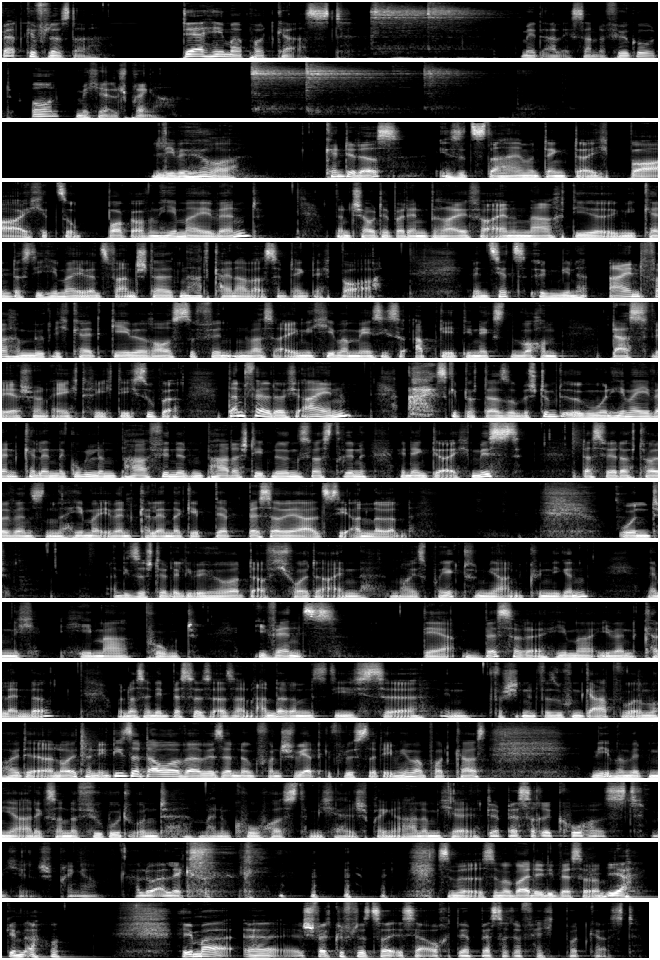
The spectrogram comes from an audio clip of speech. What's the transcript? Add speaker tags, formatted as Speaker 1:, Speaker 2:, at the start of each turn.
Speaker 1: Schwertgeflüster, der HEMA-Podcast mit Alexander Fürgut und Michael Sprenger.
Speaker 2: Liebe Hörer, kennt ihr das? Ihr sitzt daheim und denkt euch, boah, ich hätte so Bock auf ein HEMA-Event. Dann schaut ihr bei den drei Vereinen nach, die ihr irgendwie kennt, dass die HEMA-Events veranstalten, hat keiner was und denkt euch, boah, wenn es jetzt irgendwie eine einfache Möglichkeit gäbe, rauszufinden, was eigentlich HEMA-mäßig so abgeht die nächsten Wochen, das wäre schon echt richtig super. Dann fällt euch ein, ah, es gibt doch da so bestimmt irgendwo einen HEMA-Event-Kalender, googelt ein paar, findet ein paar, da steht nirgends was drin. Ihr denkt ihr euch, Mist, das wäre doch toll, wenn es einen HEMA-Event-Kalender gibt, der besser wäre als die anderen. Und an dieser Stelle, liebe Hörer, darf ich heute ein neues Projekt von mir ankündigen, nämlich HEMA.events der bessere HEMA-Event-Kalender. Und was an dem besser ist als an anderen, die es äh, in verschiedenen Versuchen gab, wollen wir heute erläutern in dieser Dauerwerbesendung von Schwertgeflüster, dem HEMA-Podcast. Wie immer mit mir Alexander Fürgut und meinem Co-Host Michael Sprenger. Hallo Michael.
Speaker 1: Der bessere Co-Host Michael Sprenger. Hallo Alex.
Speaker 2: sind, wir, sind wir beide die besseren?
Speaker 1: Ja, genau. HEMA äh, Schwertgeflüster ist ja auch der bessere Fecht-Podcast.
